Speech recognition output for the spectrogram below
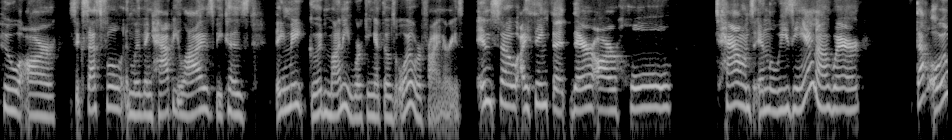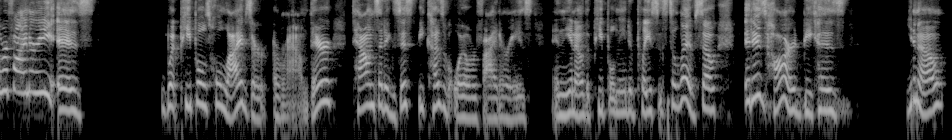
who are successful and living happy lives because they make good money working at those oil refineries. And so I think that there are whole towns in Louisiana where that oil refinery is what people's whole lives are around. They're towns that exist because of oil refineries and you know the people needed places to live. So it is hard because you know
